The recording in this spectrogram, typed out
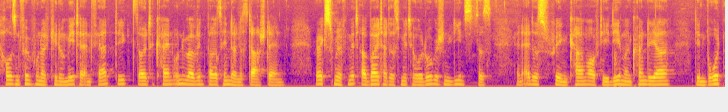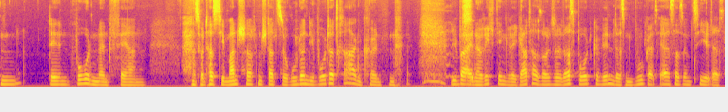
1500 Kilometer entfernt liegt, sollte kein unüberwindbares Hindernis darstellen. Rex Smith, Mitarbeiter des Meteorologischen Dienstes in Alice Spring, kam auf die Idee, man könnte ja den, Booten, den Boden entfernen, sodass die Mannschaften statt zu rudern die Boote tragen könnten. Wie bei einer richtigen Regatta sollte das Boot gewinnen, dessen Bug als erstes im Ziel ist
